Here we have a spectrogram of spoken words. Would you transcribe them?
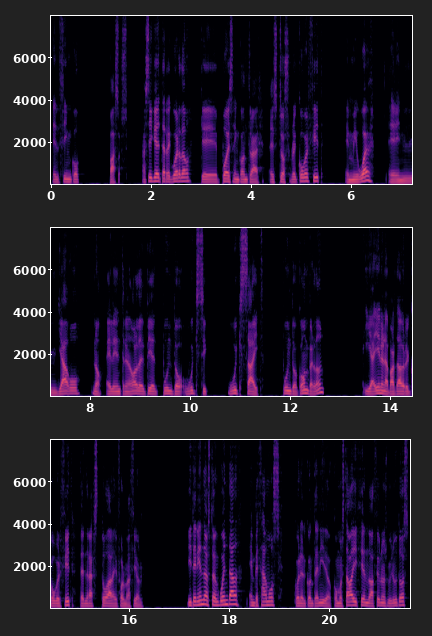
en cinco pasos. Así que te recuerdo que puedes encontrar estos Recover Fit en mi web, en Yago, no, el entrenador del perdón, y ahí en el apartado Recover Fit tendrás toda la información. Y teniendo esto en cuenta, empezamos con el contenido. Como estaba diciendo hace unos minutos,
